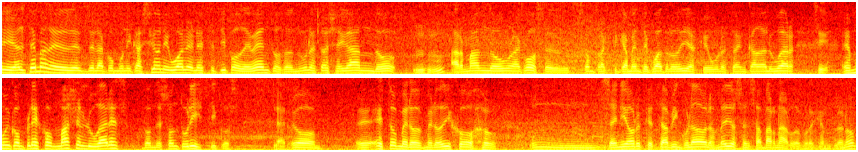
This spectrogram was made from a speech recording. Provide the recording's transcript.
Sí, el tema de, la comunicación igual en este tipo de eventos donde uno está llegando, armando una cosa, son prácticamente cuatro días que uno está en cada lugar, sí. es muy complejo, más en lugares donde son turísticos. Claro. Eh, esto me lo, me lo dijo un señor que está vinculado a los medios en San Bernardo, por ejemplo, ¿no?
